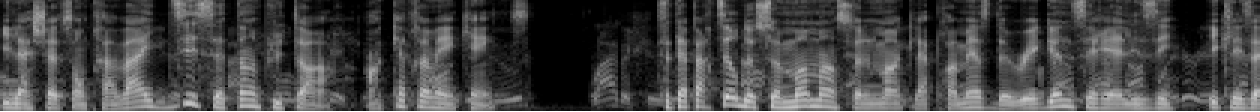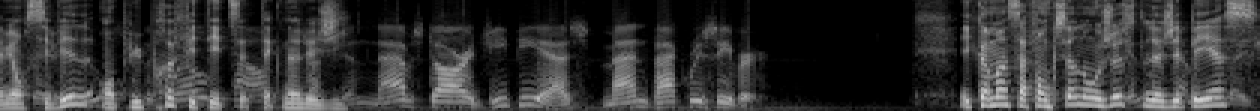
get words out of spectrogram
Il achève son travail 17 ans plus tard, en 1995. C'est à partir de ce moment seulement que la promesse de Reagan s'est réalisée et que les avions civils ont pu profiter de cette technologie. Et comment ça fonctionne au juste le GPS?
